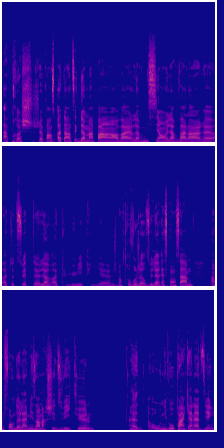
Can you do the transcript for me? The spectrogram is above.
approche, je pense, authentique de ma part envers leur mission et leurs valeurs euh, a tout de suite leur a plu. Et puis, je me retrouve aujourd'hui le responsable, dans le fond, de la mise en marché du véhicule au niveau pan-canadien.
